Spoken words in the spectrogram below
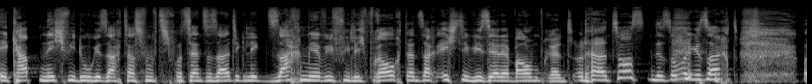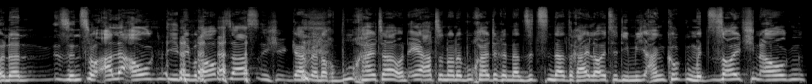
ich habe nicht, wie du gesagt hast, 50% zur Seite gelegt. Sag mir, wie viel ich brauche, dann sag ich dir, wie sehr der Baum brennt. Und dann hat Thorsten eine Summe gesagt. Und dann sind so alle Augen, die in dem Raum saßen. Ich gab ja noch einen Buchhalter und er hatte noch eine Buchhalterin. Dann sitzen da drei Leute, die mich angucken mit solchen Augen.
